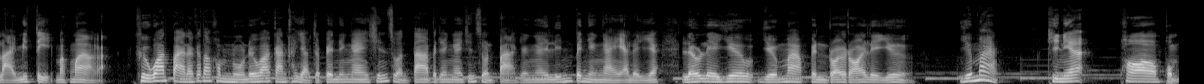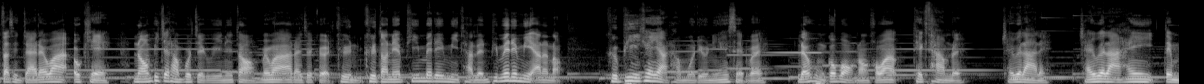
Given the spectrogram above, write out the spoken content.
หลายมิติมากๆอะ่ะคือวาดไปแล้วก็ต้องคำนวณด้วยว่าการขยับจะเป็นยังไงชิ้นส่วนตาเป็นยังไงชิ้นส่วนปากยังไงลิ้นเป็นยังไงอะไรเงี้ยแล้วเลเยอร์เยอะมากเป็นร้อยร้อยเลเยอร์เยอะมาก ทีเนี้ยพอผมตัดสินใจได้ว่าโอเค น้องพี่จะทำโปรเจกต์วีนี้ต่อไม่ว่าอะไรจะเกิดขึ้น คือตอนเนี้ยพี่ไม่ได้มีท ALENT พี่ไม่ได้มีอะไรหรอกคือพี่แค่อยากทำโมเดลนี้ให้เสร็จไว้แล้วผมก็บอกน้องเขาว่าเทคไทม์เลย ใช้เวลาเลย ใช้เวลาให้เต็ม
